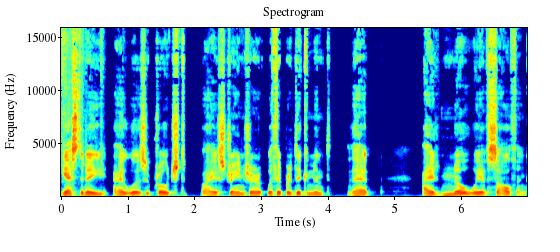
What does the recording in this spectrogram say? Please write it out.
Yesterday, I was approached by a stranger with a predicament that I had no way of solving.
